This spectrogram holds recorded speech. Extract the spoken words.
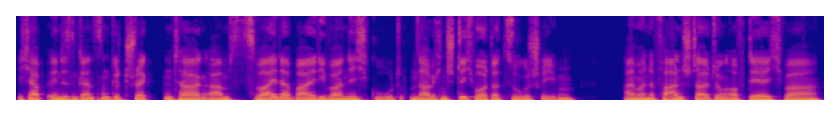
ich habe in diesen ganzen getrackten Tagen abends zwei dabei, die waren nicht gut. Und da habe ich ein Stichwort dazu geschrieben. Einmal eine Veranstaltung, auf der ich war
